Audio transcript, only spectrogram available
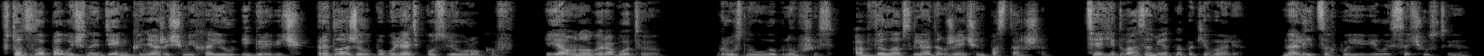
В тот злополучный день княжич Михаил Игоревич предложил погулять после уроков. «Я много работаю». Грустно улыбнувшись, обвела взглядом женщин постарше. Те едва заметно покивали. На лицах появилось сочувствие.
